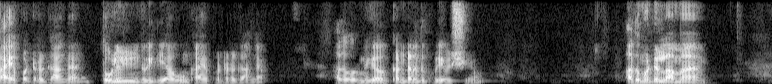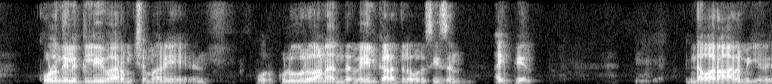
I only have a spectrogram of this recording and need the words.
காயப்பட்டிருக்காங்க. தொழில் ரீதியாகவும் காயப்பட்டிருக்காங்க. அது ஒரு மிக கண்டனத்துக்குரிய விஷயம். அது மட்டும் இல்லாமல் குழந்தைகளுக்கு லீவ் ஆரம்பித்த மாதிரி ஒரு குழு குழுவான இந்த வெயில் காலத்தில் ஒரு சீசன் ஐபிஎல் இந்த வாரம் ஆரம்பிக்குது.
